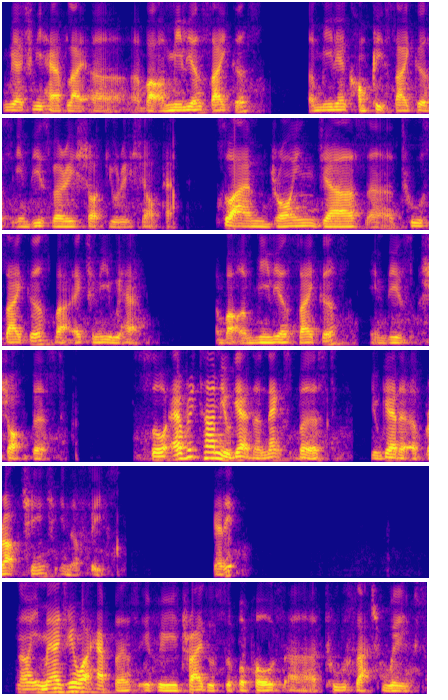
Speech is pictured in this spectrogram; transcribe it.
we actually have like uh, about a million cycles, a million complete cycles in this very short duration of time. So I'm drawing just uh, two cycles, but actually we have about a million cycles in this short burst. So every time you get the next burst, you get an abrupt change in the phase. Get it? Now imagine what happens if we try to superpose uh, two such waves.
